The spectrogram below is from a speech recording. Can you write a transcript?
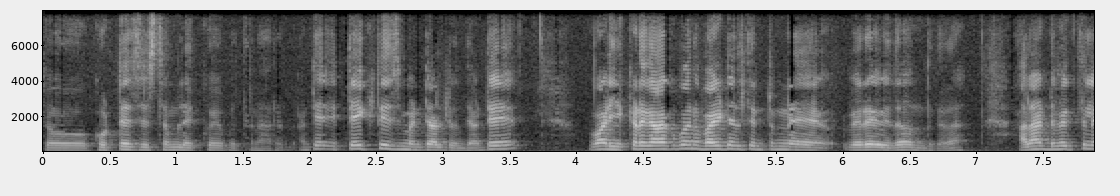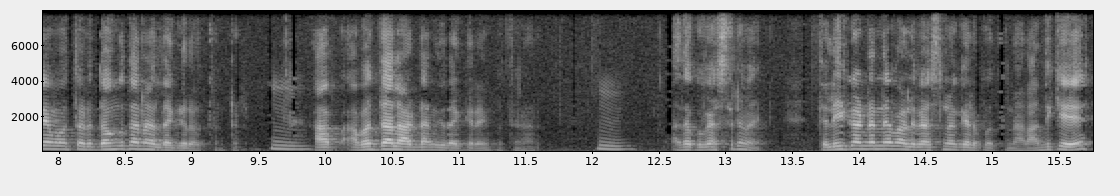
సో కొట్టే సిస్టంలో ఎక్కువైపోతున్నారు. అంటే టేక్ ఇట్ ఈజ్ మెంటాలిటీ ఉంది. అంటే వాడు ఇక్కడ కాకపోయినా బయట వెళ్ళి తింటున్న వేరే విధం ఉంది కదా. అలాంటి వ్యక్తులు ఏమవుతారు? దొంగతనాల దగ్గర అవుతుంటారు. అబద్ధాలు ఆడడానికి దగ్గర అయిపోతున్నారు. అదొక వ్యసనమే. తెలియకుండానే వాళ్ళు వ్యసనంలోకి వెళ్ళిపోతున్నారు. అందుకే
